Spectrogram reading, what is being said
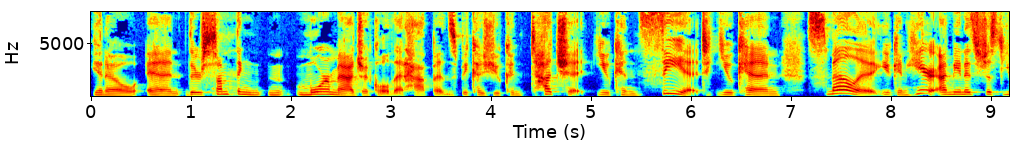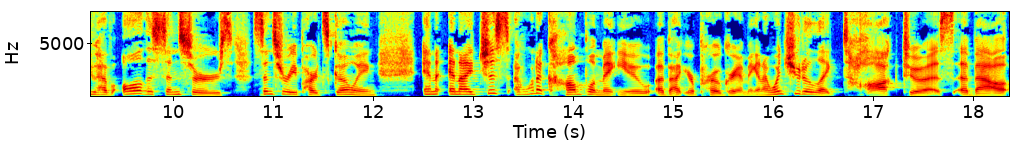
you know, and there's something m- more magical that happens because you can touch it, you can see it, you can smell it, you can hear. It. I mean, it's just you have all the sensors, sensory parts going, and and I just I want to compliment you about your programming, and I want you to like talk to us about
